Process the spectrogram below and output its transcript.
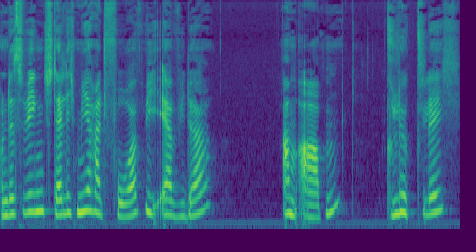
Und deswegen stelle ich mir halt vor, wie er wieder am Abend glücklich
